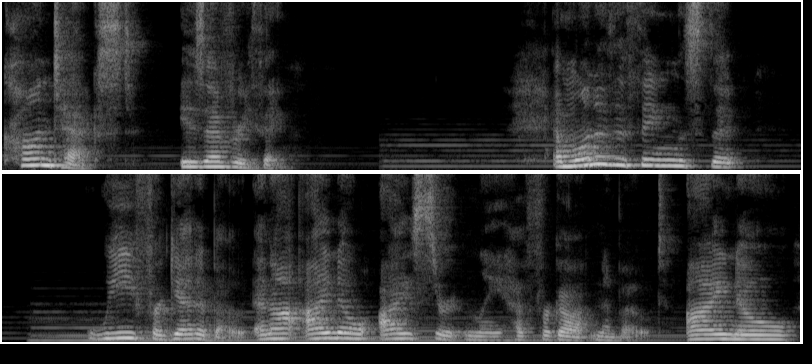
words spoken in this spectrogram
context is everything. And one of the things that we forget about, and I, I, know I certainly have forgotten about, I know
